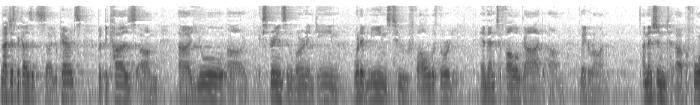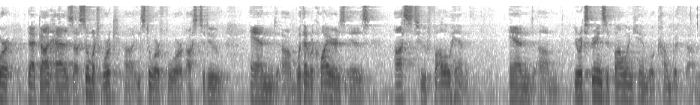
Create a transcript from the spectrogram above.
not just because it's uh, your parents, but because um, uh, you'll uh, experience and learn and gain what it means to follow authority and then to follow God um, later on. I mentioned uh, before that God has uh, so much work in store for us to do, and um, what that requires is us to follow Him. And um, your experience in following Him will come with, um,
